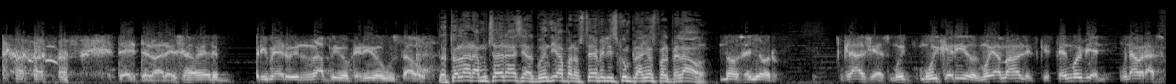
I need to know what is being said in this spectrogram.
te, te lo haré saber primero y rápido, querido Gustavo. Doctor Lara, muchas gracias. Buen día para usted. Feliz cumpleaños para el pelado. No, señor. Gracias, muy, muy queridos, muy amables. Que estén muy bien. Un abrazo.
